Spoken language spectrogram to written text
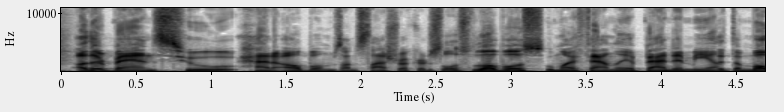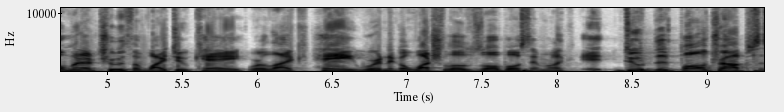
Other bands who had albums on Slash Records, Los Lobos, who my family abandoned me at the moment of truth of Y2K, were like, "Hey, we're gonna go watch Los Lobos," and we're like, "Eh, "Dude, the ball drops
